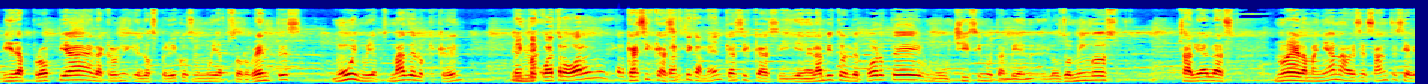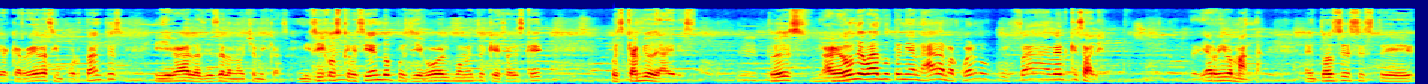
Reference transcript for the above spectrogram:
vida propia. La crónica, los periódicos son muy absorbentes. Muy, muy, más de lo que creen. Y ma- 24 horas, ¿no? Casi, casi. Prácticamente. Casi, casi. Y en el ámbito del deporte, muchísimo también. Los domingos salía a las 9 de la mañana, a veces antes, si había carreras importantes, y llegaba a las 10 de la noche a mi casa. Mis hijos creciendo, pues llegó el momento en que, ¿sabes qué? Pues cambio de aires. Entonces, ¿a dónde vas? No tenía nada, me acuerdo. Pues a ver qué sale. De allá arriba manda. Entonces, este,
